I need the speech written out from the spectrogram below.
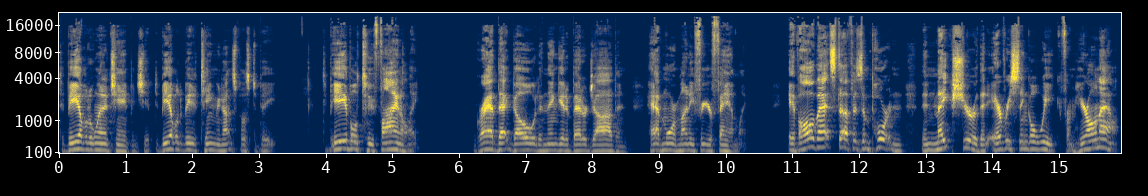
to be able to win a championship, to be able to beat a team you're not supposed to beat, to be able to finally grab that gold and then get a better job and have more money for your family. If all that stuff is important, then make sure that every single week from here on out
